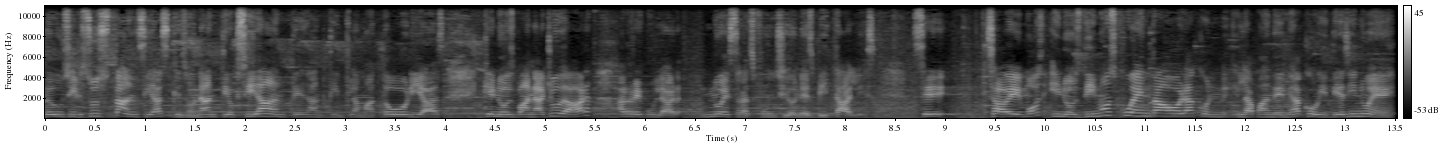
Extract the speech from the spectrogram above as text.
producir sustancias que son antioxidantes, antiinflamatorias, que nos van a ayudar a regular nuestras funciones vitales. Sabemos y nos dimos cuenta ahora con la pandemia COVID-19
